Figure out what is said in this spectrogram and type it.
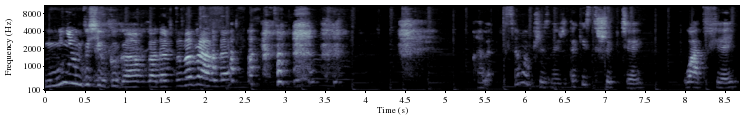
Minimum wysiłku go wkładasz, to naprawdę. Ale sama przyznaj, że tak jest szybciej, łatwiej.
